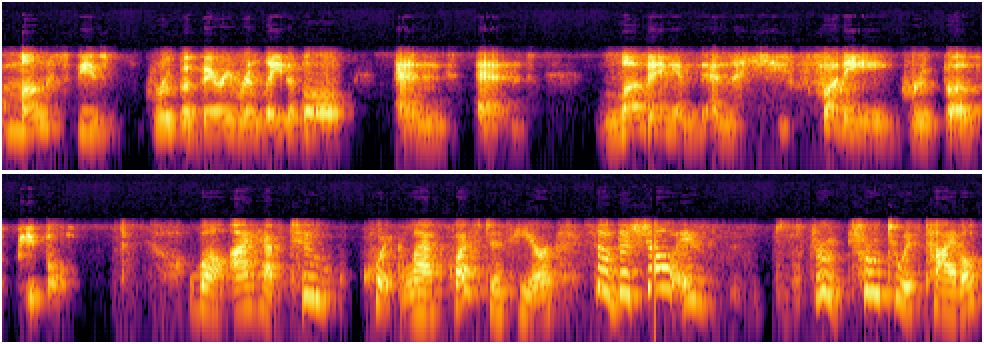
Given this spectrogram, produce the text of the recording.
amongst these group of very relatable and and loving and, and funny group of people. Well, I have two quick last questions here. So the show is true, true to its title,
